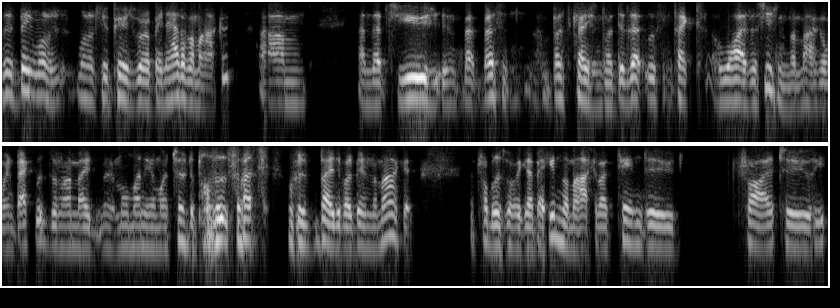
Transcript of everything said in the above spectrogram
have been one, one or two periods where I've been out of the market. Um, and that's usually in both both occasions I did that was in fact a wise decision. The market went backwards, and I made more money on my term deposits than I would have made if I'd been in the market. The trouble is when I go back in the market, I tend to try to hit,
